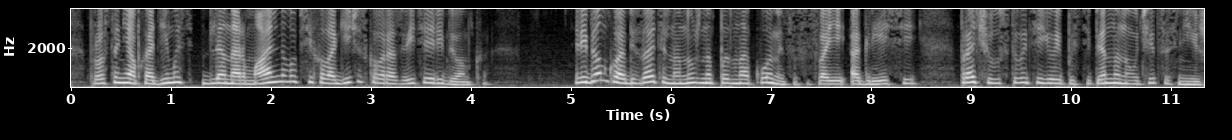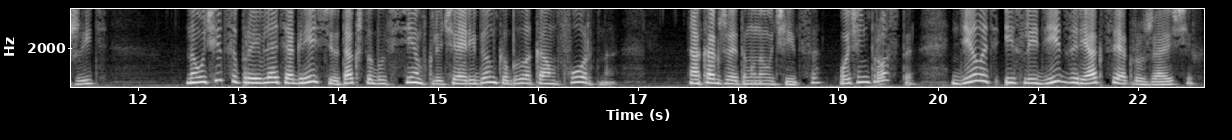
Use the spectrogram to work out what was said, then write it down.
— просто необходимость для нормального психологического развития ребенка. Ребенку обязательно нужно познакомиться со своей агрессией, прочувствовать ее и постепенно научиться с ней жить. Научиться проявлять агрессию так, чтобы всем, включая ребенка, было комфортно. А как же этому научиться? Очень просто. Делать и следить за реакцией окружающих.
